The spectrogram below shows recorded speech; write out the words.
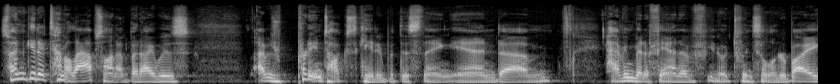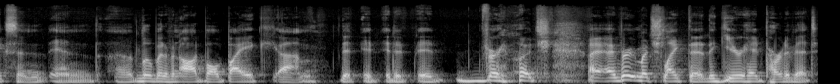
So I didn't get a ton of laps on it, but I was, I was pretty intoxicated with this thing. And um, having been a fan of, you know, twin cylinder bikes and, and a little bit of an oddball bike, um, it, it, it, it, very much, I, I very much like the, the gearhead part of it.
